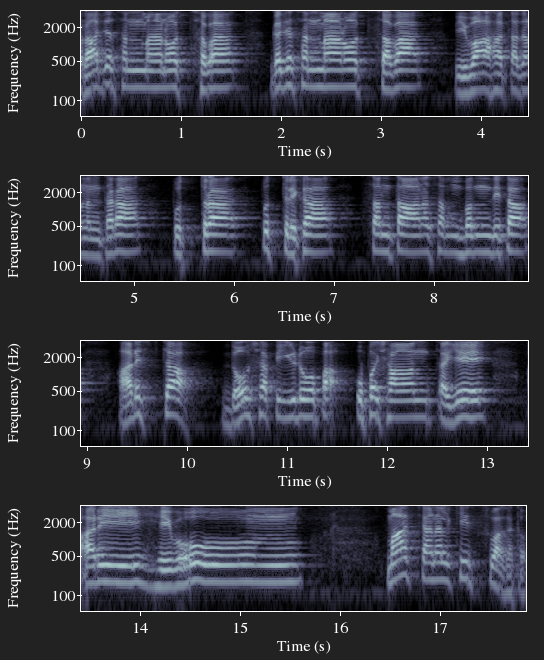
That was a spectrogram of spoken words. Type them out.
రాజసన్మానోత్సవ గజ సన్మానోత్సవ వివాహ తదనంతర పుత్ర పుత్రిక సంతాన సంబంధిత అరిష్ట దోషపీడోప ఉపశాంతయే హరి ఓం మా ఛానల్కి స్వాగతం.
